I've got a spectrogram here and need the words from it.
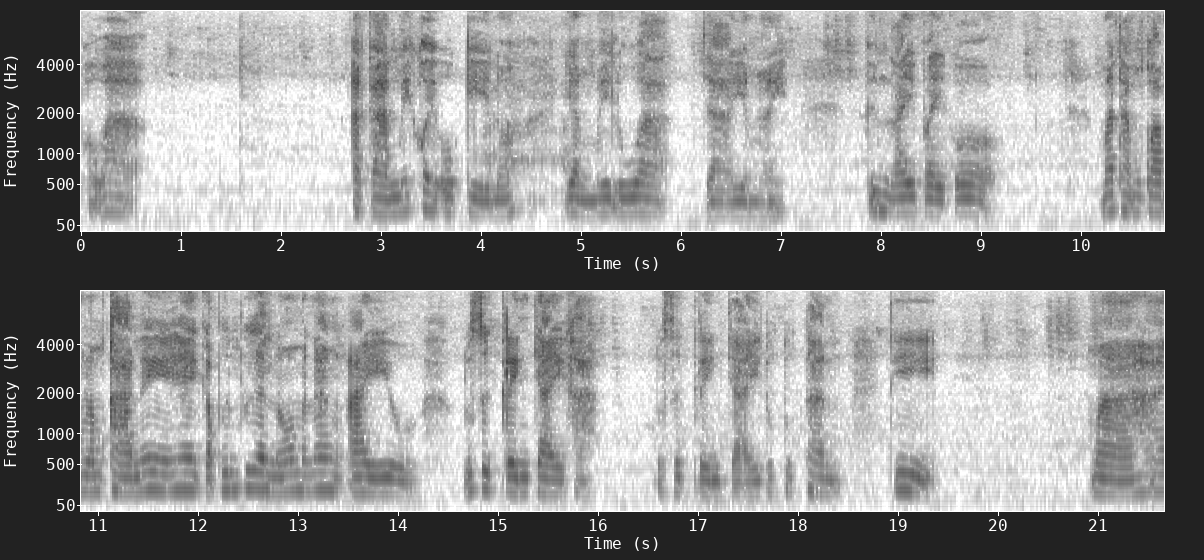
เพราะว่า อาการไม่ค่อยโอเคเนาะยังไม่รู้ว่าจะยังไง ขึ้นไลฟ์ไปก็ มาทำความลำคาญให้ให้กับเพื่อนๆเนาะมานั่งไออยู่ รู้สึกเกรงใจค่ะ รู้สึกเกรงใจทุกๆทท่านที่มาให้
